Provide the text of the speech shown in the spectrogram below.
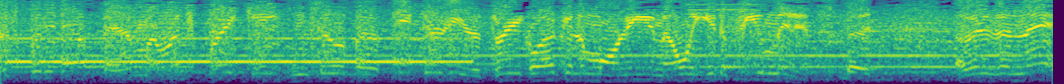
let's put it out there. My lunch break ain't until about 2.30 or 3 o'clock in the morning, and I only get a few minutes. But other than that,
